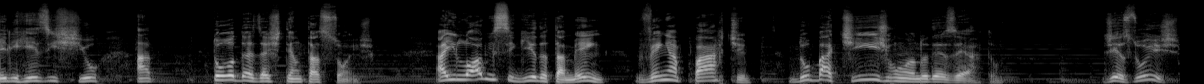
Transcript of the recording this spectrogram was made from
ele resistiu a todas as tentações. Aí logo em seguida também vem a parte do batismo no deserto. Jesus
